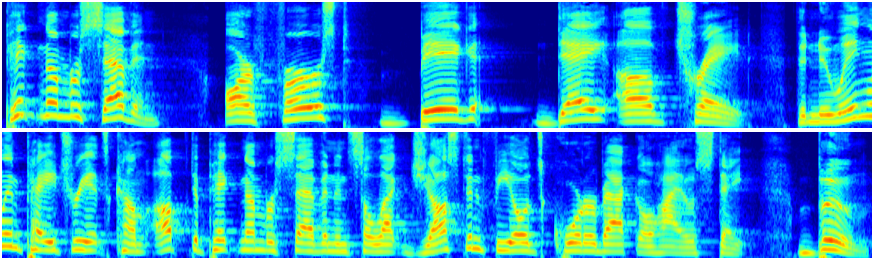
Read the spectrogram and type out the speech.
Pick number seven, our first big day of trade. The New England Patriots come up to pick number seven and select Justin Fields, quarterback, Ohio State. Boom.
